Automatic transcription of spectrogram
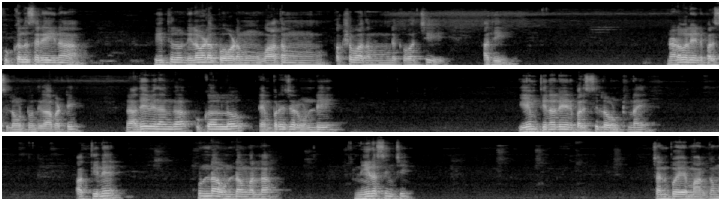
కుక్కలు సరైన రీతిలో నిలబడకపోవడము వాతం పక్షవాతం లెక్క వచ్చి అది నడవలేని పరిస్థితిలో ఉంటుంది కాబట్టి అదేవిధంగా కుక్కల్లో టెంపరేచర్ ఉండి ఏం తినలేని పరిస్థితిలో ఉంటున్నాయి. ఆ తినేకుండా ఉండడం వల్ల నీరసించి చనిపోయే మార్గం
